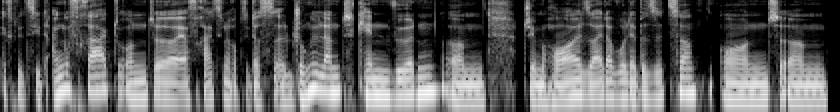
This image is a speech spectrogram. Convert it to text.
explizit angefragt und äh, er fragt sie noch, ob sie das äh, Dschungelland kennen würden. Ähm, Jim Hall sei da wohl der Besitzer und ähm,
